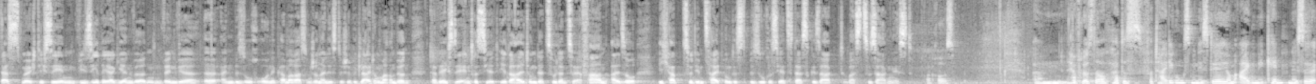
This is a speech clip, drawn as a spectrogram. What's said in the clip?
Das möchte ich sehen, wie Sie reagieren würden, wenn wir äh, einen Besuch ohne Kameras und journalistische Begleitung machen würden. Da wäre ich sehr interessiert, Ihre Haltung dazu dann zu erfahren. Also ich habe zu dem Zeitpunkt des Besuches jetzt das gesagt, was zu sagen ist. Frau Kraus. Ähm, Herr Flossdorf, hat das Verteidigungsministerium eigene Kenntnisse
